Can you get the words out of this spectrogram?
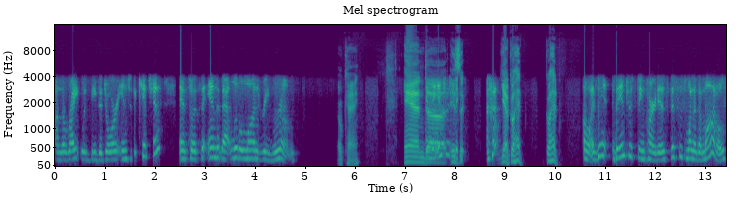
On the right would be the door into the kitchen. And so it's the end of that little laundry room. Okay. And, And uh, interesting- is it? Yeah, go ahead. Go ahead. Oh, the, the interesting part is this is one of the models,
